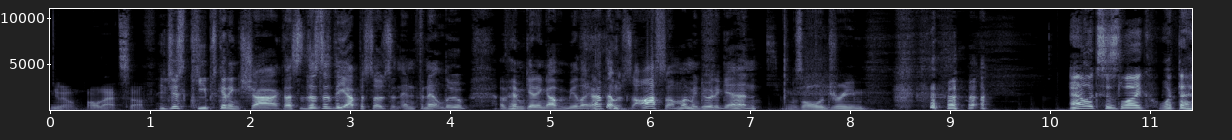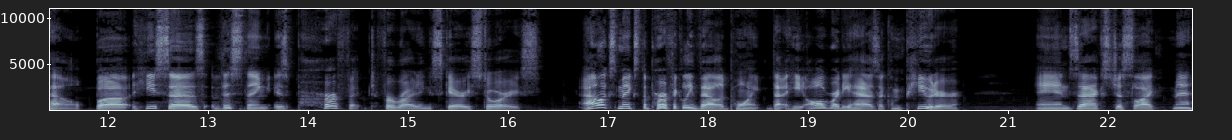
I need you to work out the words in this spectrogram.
you know all that stuff. He just keeps getting shocked. That's this is the episode. It's an infinite loop of him getting up and being like, "That, that was awesome. Let me do it again." It was all a dream. Alex is like, what the hell? But he says this thing is perfect for writing scary stories. Alex makes the perfectly valid point that he already has a computer, and Zach's just like, meh.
